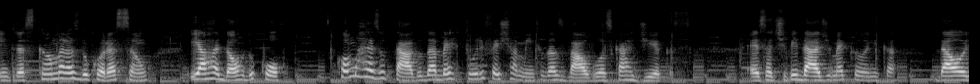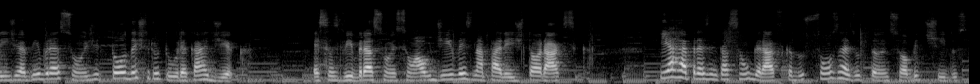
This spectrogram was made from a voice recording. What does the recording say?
entre as câmaras do coração e ao redor do corpo, como resultado da abertura e fechamento das válvulas cardíacas. Essa atividade mecânica dá origem a vibrações de toda a estrutura cardíaca. Essas vibrações são audíveis na parede torácica e a representação gráfica dos sons resultantes obtidos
